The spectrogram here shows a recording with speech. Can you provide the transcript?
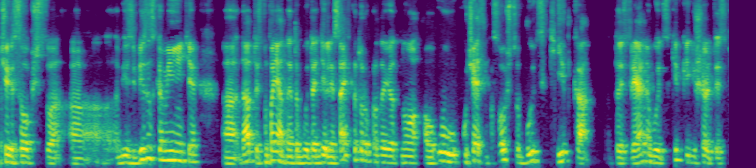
через сообщество из бизнес-комьюнити, да, то есть, ну, понятно, это будет отдельный сайт, который продает, но у участников сообщества будет скидка то есть реально будет скидка дешевле. То есть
